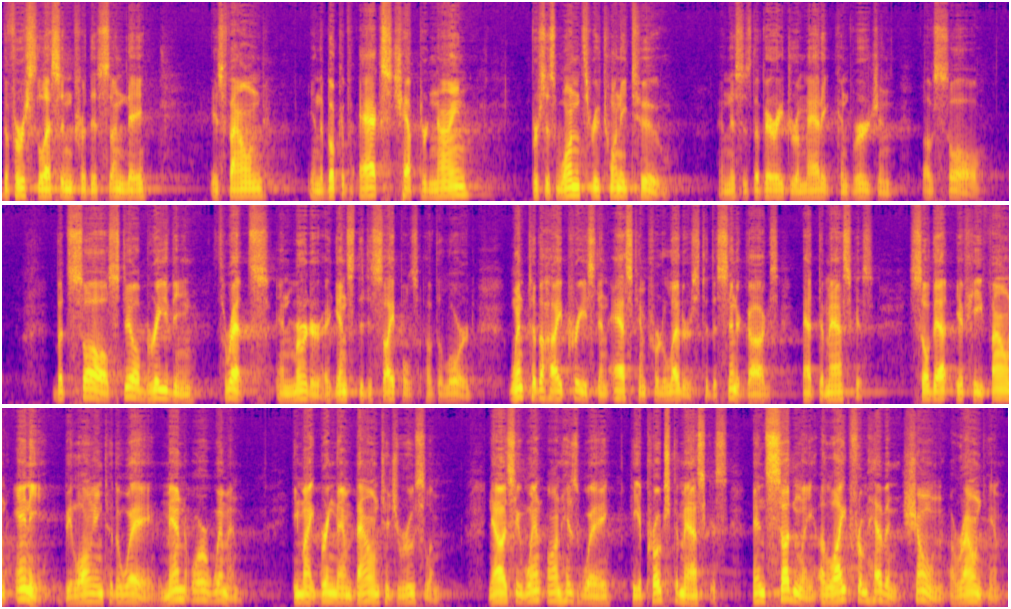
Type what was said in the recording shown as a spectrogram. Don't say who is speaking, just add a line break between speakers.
The first lesson for this Sunday is found in the book of Acts chapter 9, verses 1 through 22. And this is the very dramatic conversion of Saul. But Saul, still breathing threats and murder against the disciples of the Lord, went to the high priest and asked him for letters to the synagogues at Damascus so that if he found any belonging to the way, men or women, he might bring them bound to Jerusalem. Now as he went on his way, he approached Damascus, and suddenly a light from heaven shone around him.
